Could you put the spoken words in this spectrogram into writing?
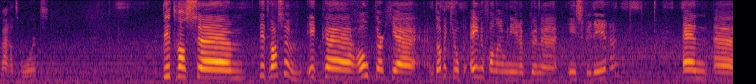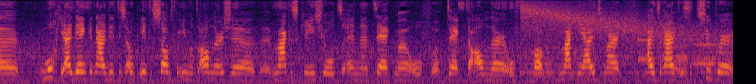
waar het hoort dit was, uh, dit was hem. Ik uh, hoop dat, je, dat ik je op een of andere manier heb kunnen inspireren. En uh, mocht jij denken, nou dit is ook interessant voor iemand anders, eh, maak een screenshot en tag me of, of, tag de ander of wat, maakt niet uit. Maar uiteraard is het super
